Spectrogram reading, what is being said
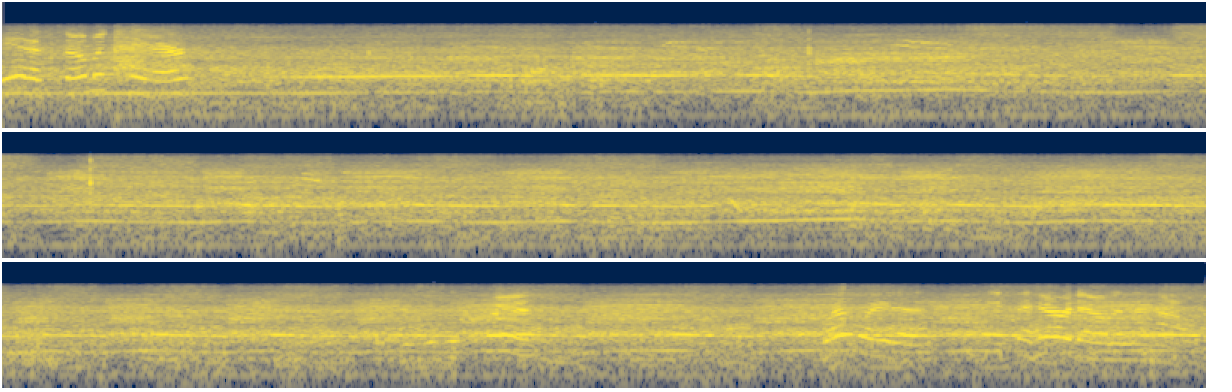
Has so much hair. This is his friend. One way to keep the hair down in the house.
